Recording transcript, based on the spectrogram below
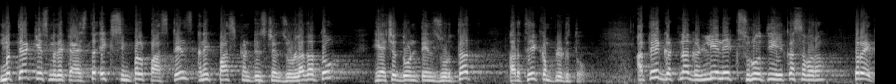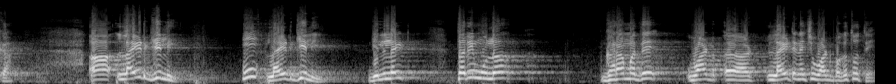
मग त्या केसमध्ये काय असतं? एक सिंपल पास्ट टेन्स आणि एक पास्ट कंटिन्युअस टेन्स जोडला जातो. हे याचे दोन टेन्स जोडतात अर्थही कंप्लीट होतो. आता एक घटना घडली आणि एक सुरू होती हे कसं बरं? तर आहे का? लाइट गेली. लाइट गेली. गेली लाइट? तरी मुलं घरामध्ये वाट लाइट येण्याची वाट बघत होते.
